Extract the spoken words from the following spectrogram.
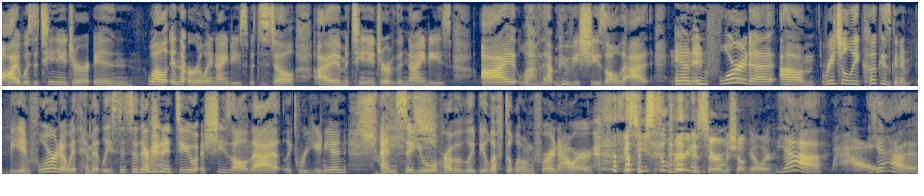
I was a teenager in, well, in the early 90s, but still, I am a teenager of the 90s. I love that movie, She's All That. And in Florida, um, Rachael Leigh Cook is going to be in Florida with him at least. And so they're going to do a She's All That, like, reunion. And so you will probably be left alone for an hour. Is he still married to Sarah Michelle Gellar? yeah. Wow. Yeah.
